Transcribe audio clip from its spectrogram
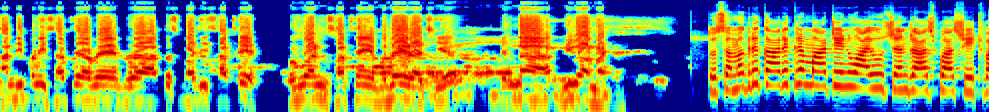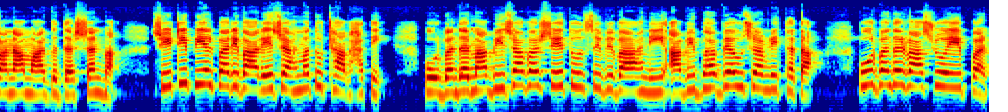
સાંદીપની સાથે અમે બધા આતશબાજી સાથે ભગવાન સાથે બધાયરા છીએ તેમના વિવાહ માટે. તો સમગ્ર કાર્યક્રમ માટેનું આયોજન રાજભા શેઠવાના માર્ગદર્શનમાં સીટીપીએલ પરિવારે જહેમત ઉઠાવી હતી. પોરબંદરમાં બીજા વર્ષે તુલસી વિવાહની આવી ભવ્ય ઉજવણી થતા પોરબંદરવાસીઓએ પણ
